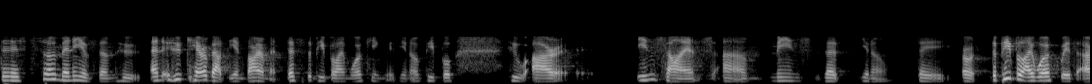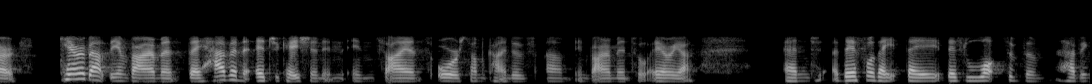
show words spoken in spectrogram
there's so many of them who and who care about the environment. That's the people I'm working with. You know, people who are in science um, means that you know they or the people I work with are care about the environment. They have an education in in science or some kind of um, environmental area and therefore they, they there's lots of them having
